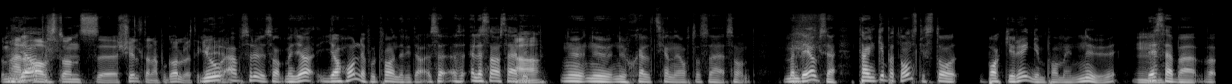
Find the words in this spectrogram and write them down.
De här Ja, avståndsskyltarna på golvet. jo, grejer. absolut så. Men jag, jag håller fortfarande lite, alltså, alltså, eller snarare så här, Ja. typ, nu, nu, nu självskannar jag ofta så här sånt. Men det är också här, tanken på att någon ska stå bak i ryggen på mig nu, Mm. det är så här bara, va,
